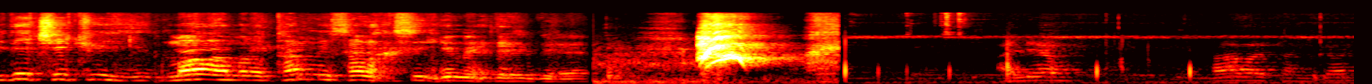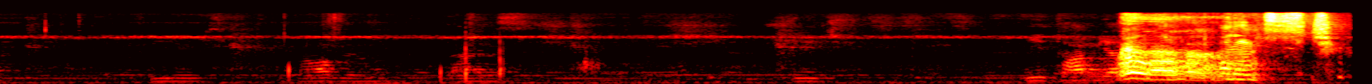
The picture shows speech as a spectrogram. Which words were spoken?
Bir de çekiyor. Mal amına tam bir salaksın yemin ederim ya. Alo. Ne haber kanka? İyiyim. Ne yapıyorsun? Ben Hiç. İyi tamam ya. Anam sikim.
